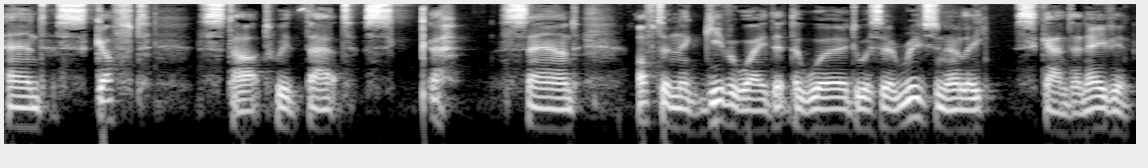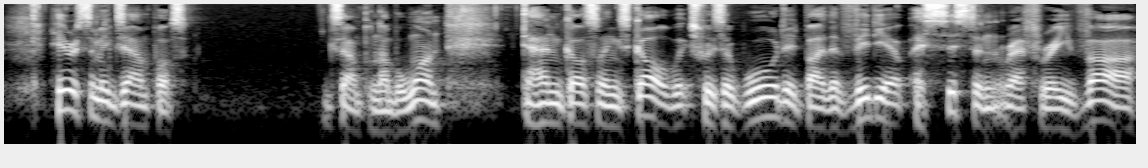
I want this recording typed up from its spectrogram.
and scuffed start with that sk sound, often a giveaway that the word was originally Scandinavian. Here are some examples. Example number one Dan Gosling's goal, which was awarded by the video assistant referee VAR,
